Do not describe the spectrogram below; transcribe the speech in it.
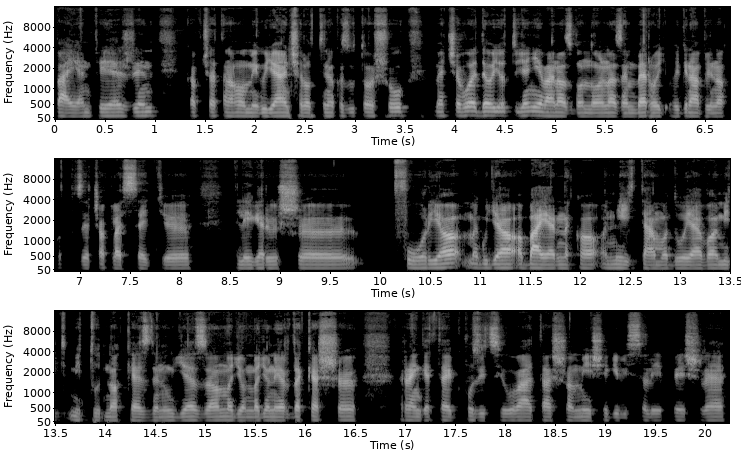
Bayern PSG-n kapcsolatban, ahol még ugye Ancelottinak az utolsó meccse volt, de hogy ott ugye nyilván azt gondolna az ember, hogy, hogy Gnabrynak ott azért csak lesz egy elég erős fória, meg ugye a Bayernnek a, a négy támadójával mit, mit tudnak kezdeni. Ugye ez a nagyon-nagyon érdekes, rengeteg pozícióváltásra, mélységi visszalépésre,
